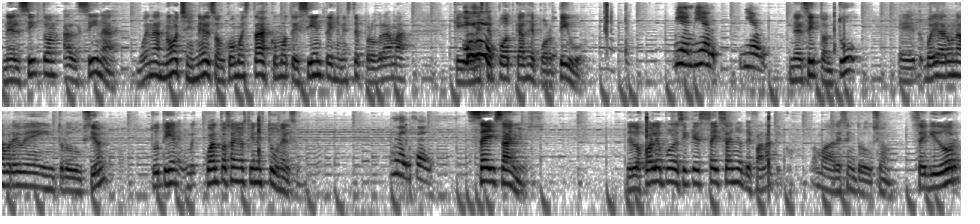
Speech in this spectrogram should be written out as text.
Nelsiton Alcina. Buenas noches Nelson, ¿cómo estás? ¿Cómo te sientes en este programa, que, en este podcast deportivo? Bien, bien, bien. Nelsiton, tú, eh, voy a dar una breve introducción. Tú tienes, ¿Cuántos años tienes tú, Nelson? Seis, seis. Años. De los cuales puedo decir que es seis años de fanático. Vamos a dar esa introducción. Seguidor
